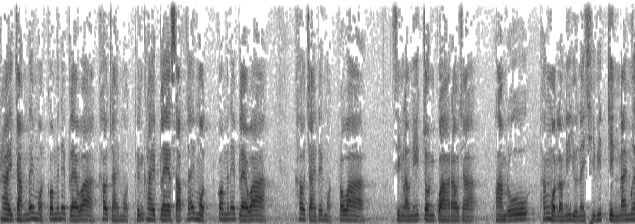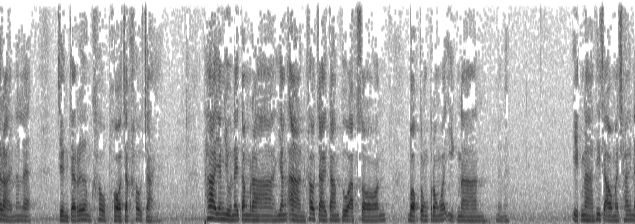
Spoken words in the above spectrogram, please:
ใครจำได้หมดก็ไม่ได้แปลว่าเข้าใจหมด ถึงใครแปลศัพท์ได้หมด ก็ไม่ได้แปลว่า เข้าใจได้หมด เพราะว่าสิ่งเหล่านี้จนกว่าเราจะความรู้ทั้งหมดเหล่านี้อยู่ในชีวิตจริงได้เมื่อไหร่นั่นแหละ จึงจะเริ่มเข้าพอจะเข้าใจ ถ้ายังอยู่ในตำรายังอ่านเข้าใจตามตัวอักษร บอกตรงๆว่าอีกนานเนี่ยนะอีกนานที่จะเอามาใช้ใน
